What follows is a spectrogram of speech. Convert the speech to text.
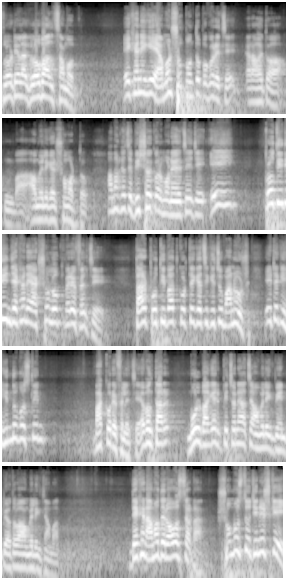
ফ্লোটেলা গ্লোবাল সামদ। এখানে গিয়ে এমন সব মন্তব্য করেছে, এরা হয়তো আওয়ামী লীগের সমর্থক। আমার কাছে বিস্ময়কর মনে হয়েছে যে এই প্রতিদিন যেখানে একশো লোক মেরে ফেলছে তার প্রতিবাদ করতে গেছে কিছু মানুষ, এটাকে হিন্দু মুসলিম ভাগ করে ফেলেছে এবং তার মূল ভাগের পিছনে আছে আওয়ামী লীগ, বিএনপি অথবা আওয়ামী লীগ জামাত। দেখেন আমাদের অবস্থাটা, সমস্ত জিনিসকেই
